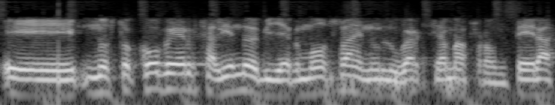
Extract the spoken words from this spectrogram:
Eh, nos tocó ver saliendo de Villahermosa en un lugar que se llama Frontera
